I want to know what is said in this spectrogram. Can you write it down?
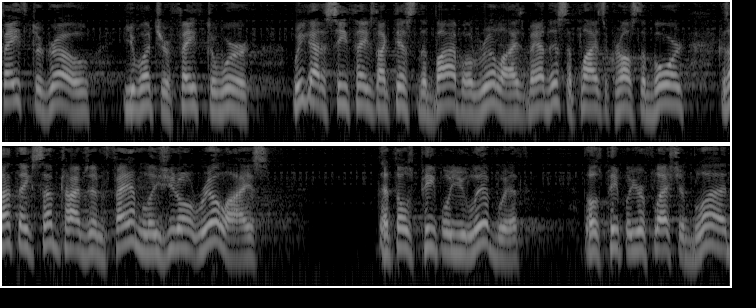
faith to grow, you want your faith to work, we got to see things like this in the Bible and realize, man, this applies across the board. Because I think sometimes in families you don't realize that those people you live with, those people your flesh and blood,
